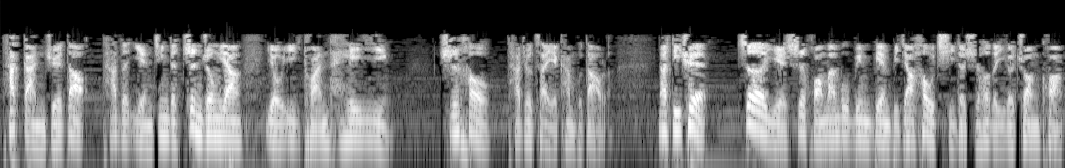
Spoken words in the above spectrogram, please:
他感觉到他的眼睛的正中央有一团黑影，之后他就再也看不到了。那的确，这也是黄斑部病变比较后期的时候的一个状况，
